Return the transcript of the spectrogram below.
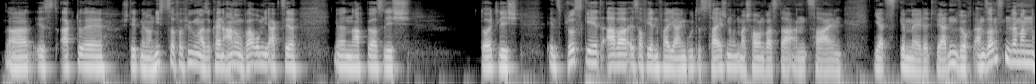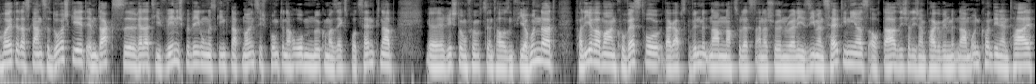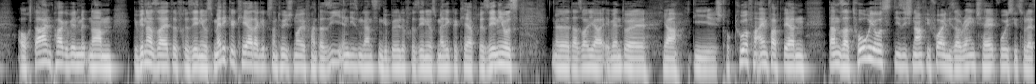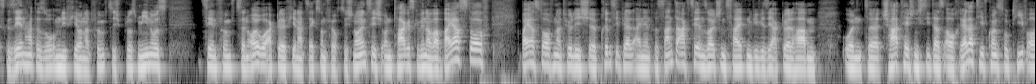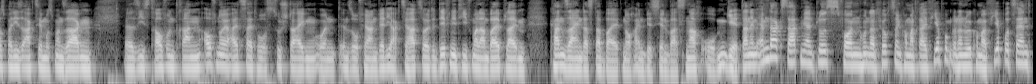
da ist aktuell, steht mir noch nichts zur Verfügung, also keine Ahnung, warum die Aktie äh, nachbörslich deutlich ins Plus geht, aber ist auf jeden Fall ja ein gutes Zeichen und mal schauen, was da an Zahlen jetzt gemeldet werden wird. Ansonsten, wenn man heute das Ganze durchgeht, im DAX äh, relativ wenig Bewegung. Es ging knapp 90 Punkte nach oben, 0,6 Prozent knapp, äh, Richtung 15.400. Verlierer waren Covestro, da gab es Gewinnmitnahmen nach zuletzt einer schönen Rallye. Siemens Healthineers, auch da sicherlich ein paar Gewinnmitnahmen. Und Continental, auch da ein paar Gewinnmitnahmen. Gewinnerseite Fresenius Medical Care, da gibt es natürlich neue Fantasie in diesem ganzen Gebilde. Fresenius Medical Care, Fresenius da soll ja eventuell ja die Struktur vereinfacht werden. Dann Sartorius, die sich nach wie vor in dieser Range hält, wo ich sie zuletzt gesehen hatte, so um die 450 plus minus 10, 15 Euro, aktuell 446,90 und Tagesgewinner war Bayersdorf. Bayersdorf natürlich äh, prinzipiell eine interessante Aktie in solchen Zeiten, wie wir sie aktuell haben. Und äh, charttechnisch sieht das auch relativ konstruktiv aus bei dieser Aktie, muss man sagen. Äh, sie ist drauf und dran, auf neue Allzeithochs zu steigen. Und insofern, wer die Aktie hat, sollte definitiv mal am Ball bleiben. Kann sein, dass da bald noch ein bisschen was nach oben geht. Dann im MDAX, da hatten wir ein Plus von 114,34 Punkten oder 0,4 Prozent.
